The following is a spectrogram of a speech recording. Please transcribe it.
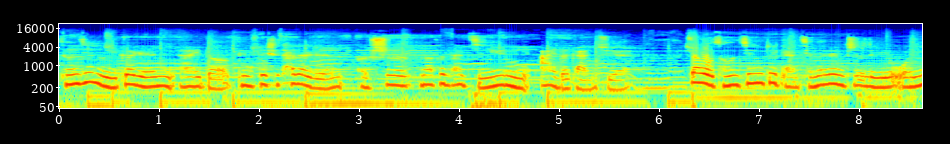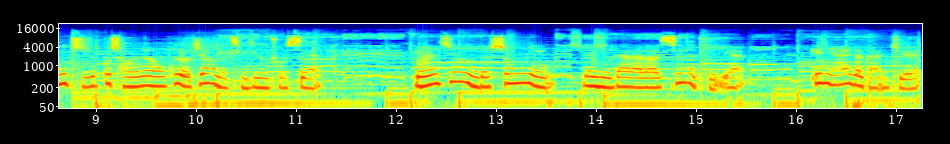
曾经有一个人，你爱的并非是他的人，而是那份他给予你爱的感觉。在我曾经对感情的认知里，我一直不承认会有这样的情境出现：有人进入你的生命，为你带来了新的体验，给你爱的感觉，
